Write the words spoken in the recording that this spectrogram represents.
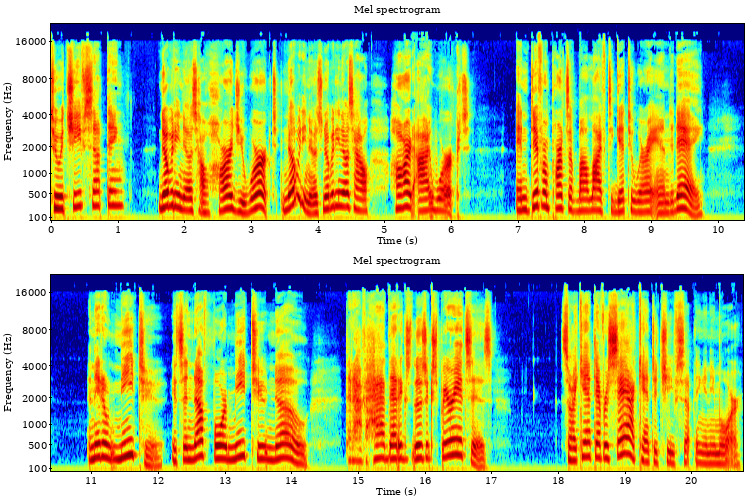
to achieve something Nobody knows how hard you worked. Nobody knows. Nobody knows how hard I worked in different parts of my life to get to where I am today. And they don't need to. It's enough for me to know that I've had that ex- those experiences. So I can't ever say I can't achieve something anymore.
